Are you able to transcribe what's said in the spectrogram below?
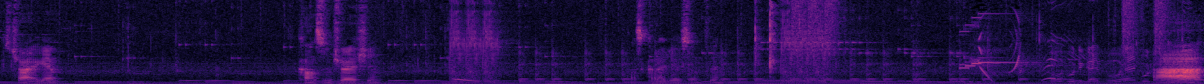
Let's try it again. Concentration. That's gotta do something. Ah!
